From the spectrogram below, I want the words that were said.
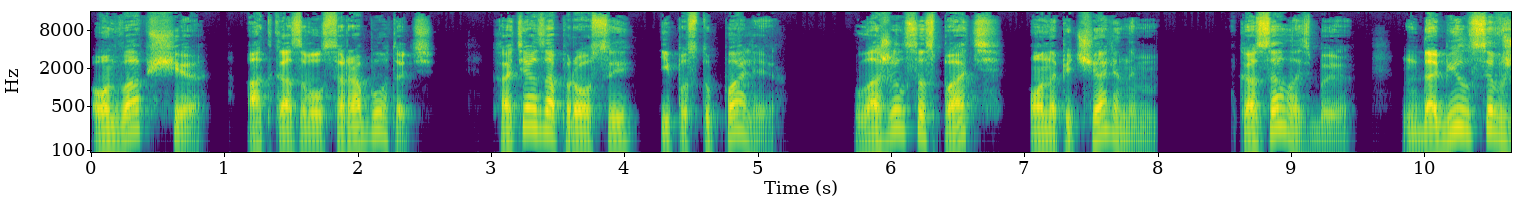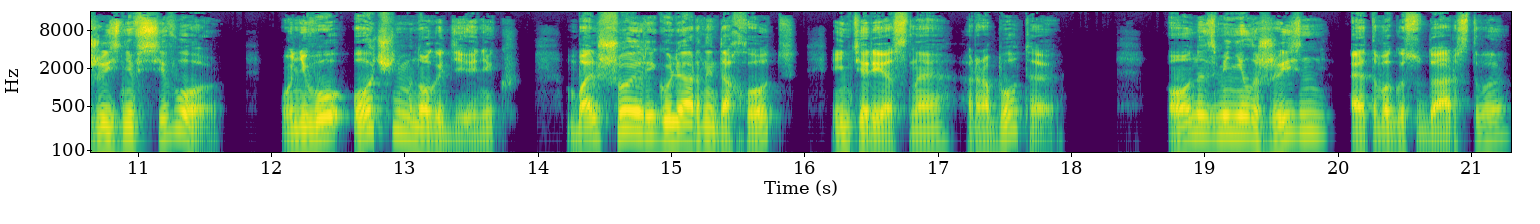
он вообще отказывался работать, хотя запросы и поступали. Ложился спать он опечаленным. Казалось бы, добился в жизни всего. У него очень много денег, большой регулярный доход, интересная работа. Он изменил жизнь этого государства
